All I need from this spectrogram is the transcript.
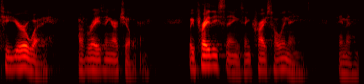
to your way of raising our children. We pray these things in Christ's holy name. Amen.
